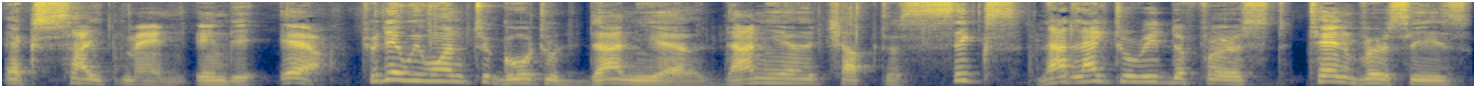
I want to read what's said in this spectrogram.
excitement in the air. Today we want to go to Daniel, Daniel chapter 6, and I'd like to read the first 10 verses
